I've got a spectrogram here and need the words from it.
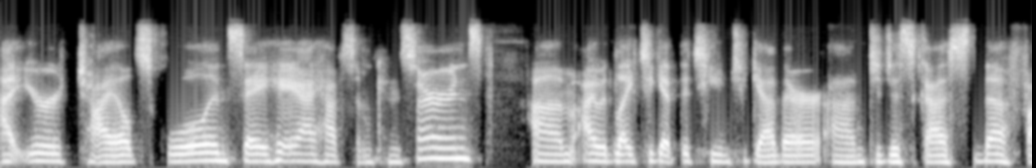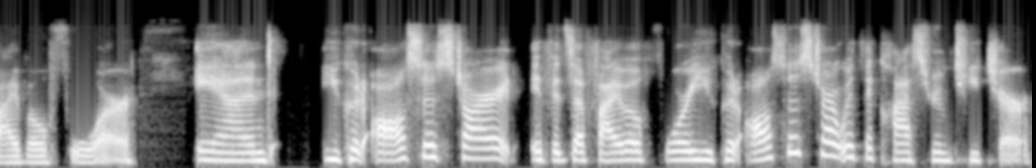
at your child's school and say, "Hey, I have some concerns. Um, I would like to get the team together um, to discuss the 504." And you could also start, if it's a 504, you could also start with the classroom teacher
